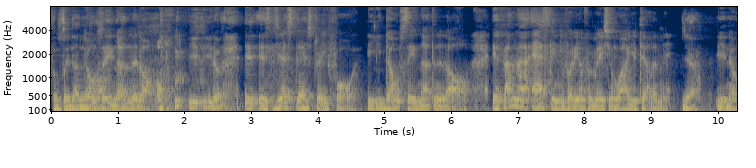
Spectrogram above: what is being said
Don't say nothing. at don't all. say nothing at all. you, you know, it, it's just that straightforward. You don't say nothing at all. If I'm not asking you for the information, why are you telling me? Yeah. You know,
